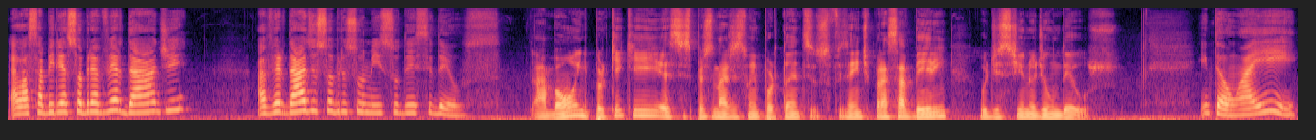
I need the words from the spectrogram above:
Ela saberia sobre a verdade, a verdade sobre o sumiço desse deus. Ah, bom. E por que que esses personagens são importantes o suficiente para saberem o destino de um deus? Então, aí,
